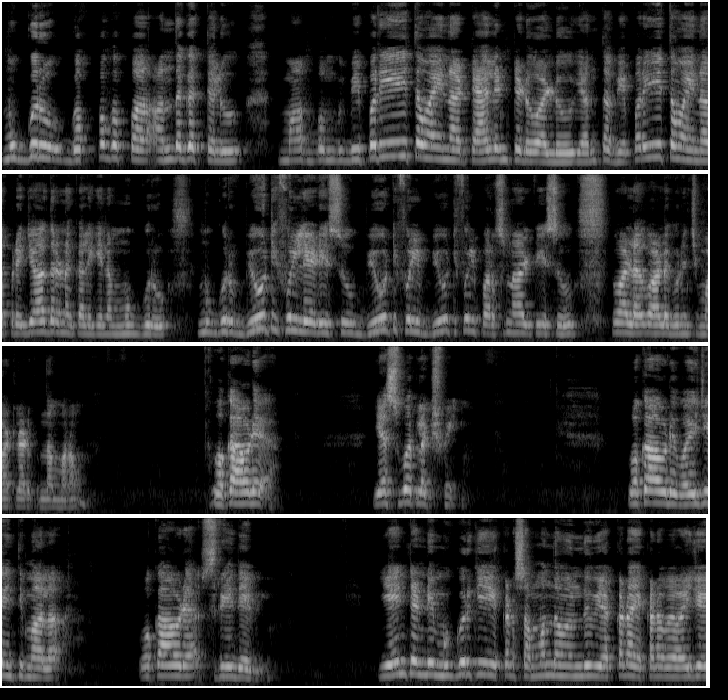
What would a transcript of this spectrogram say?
ముగ్గురు గొప్ప గొప్ప అందగత్తెలు మా విపరీతమైన టాలెంటెడ్ వాళ్ళు ఎంత విపరీతమైన ప్రజాదరణ కలిగిన ముగ్గురు ముగ్గురు beautiful ladies beautiful beautiful personalities వాళ్ళ వాళ్ళ గురించి మాట్లాడుకుందాం మనం. ఒక ఆవిడ యశ్వర్ లక్ష్మి ఒక ఆవిడ వైజయంతిమాల ఒక ఆవిడ శ్రీదేవి. ఏంటండి ముగ్గురికి ఇక్కడ సంబంధం ఉంది? ఎక్కడ ఎక్కడ వైజయ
